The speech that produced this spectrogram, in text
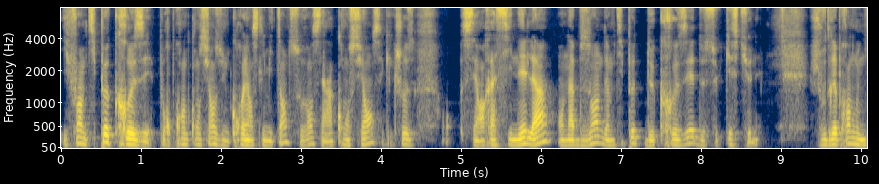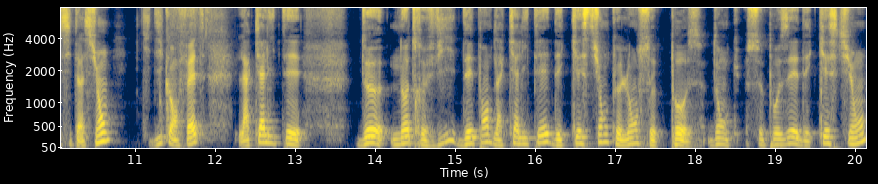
il faut un petit peu creuser pour prendre conscience d'une croyance limitante. Souvent, c'est inconscient, c'est quelque chose, c'est enraciné là. On a besoin d'un petit peu de creuser, de se questionner. Je voudrais prendre une citation qui dit qu'en fait, la qualité de notre vie dépend de la qualité des questions que l'on se pose. Donc, se poser des questions,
